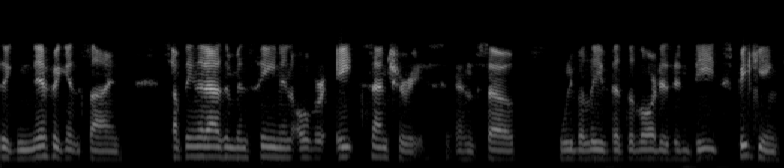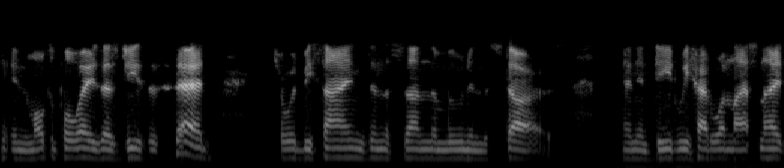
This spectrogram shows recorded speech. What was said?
significant sign, something that hasn't been seen in over eight centuries. And so we believe that the Lord is indeed speaking in multiple ways, as Jesus said, there would be signs in the sun, the moon, and the stars. And indeed, we had one last night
